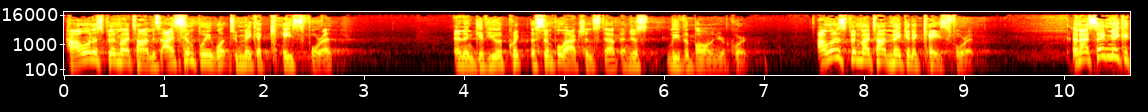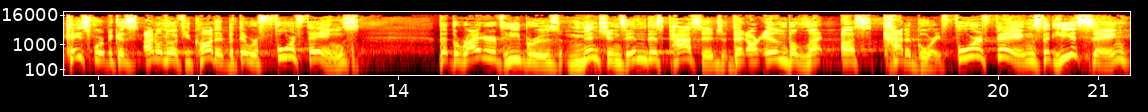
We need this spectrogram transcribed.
How I want to spend my time is I simply want to make a case for it and then give you a quick, a simple action step and just leave the ball in your court. I want to spend my time making a case for it. And I say make a case for it because I don't know if you caught it, but there were four things that the writer of Hebrews mentions in this passage that are in the let us category. Four things that he is saying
